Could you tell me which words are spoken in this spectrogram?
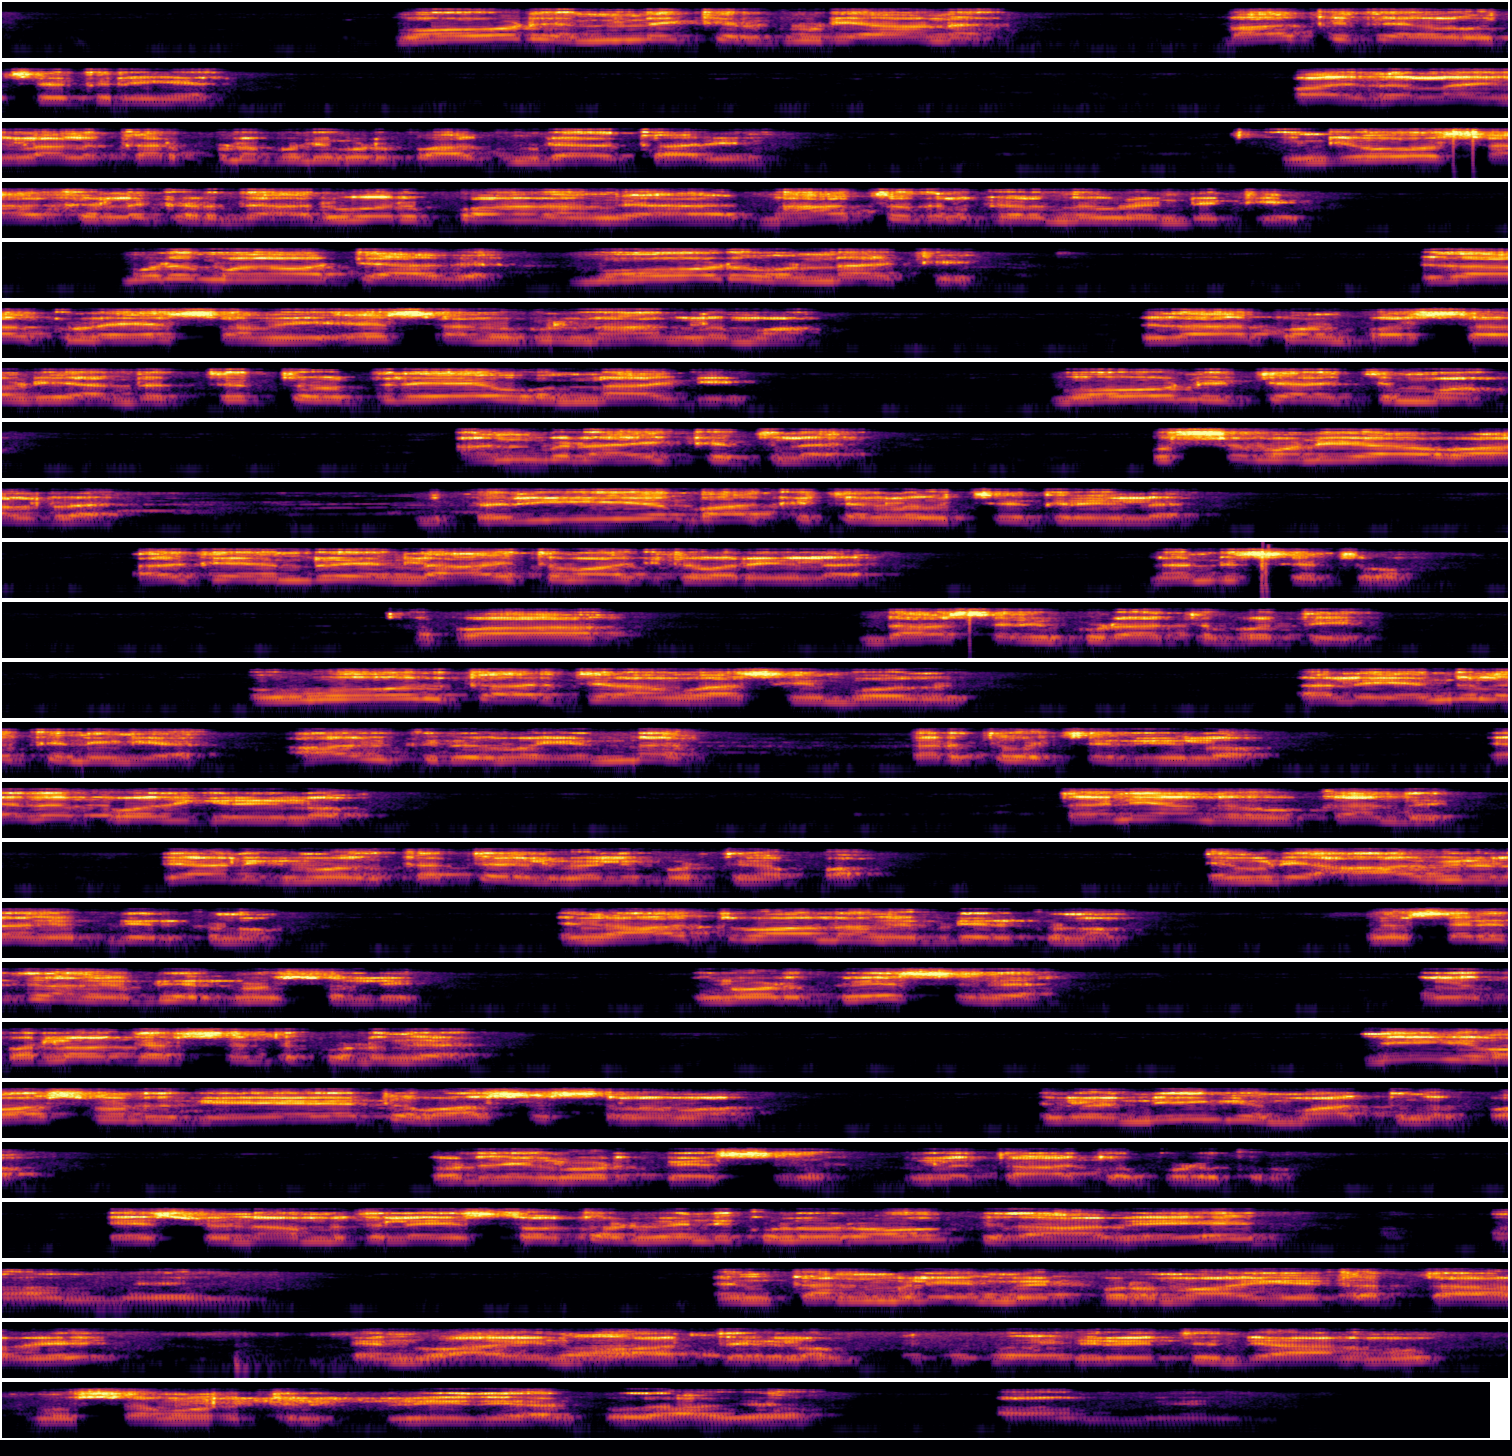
மோடு என்னைக்கு இருக்க முடியான பாக்கியத்தை எங்களை வச்சிருக்கிறீங்க. அப்பா, இதெல்லாம் எங்களால கற்பனை பண்ணி கூட பார்க்க முடியாத காரியம். எங்கேயோ சாக்கடையில கிடந்த அருவருப்பா நாங்க நாத்தத்துல கிடந்தவர் இன்றைக்கு மூடு மனவாட்டியாக மோடு ஒன்னாக்கி பிதாவுக்குள்ள ஏசாமி ஏசாமிக்குள்ள நாங்களுமா பிதாக்குவன் பரிசாவுடைய அந்த திருத்துவத்திலே ஒன்னாகி மோ நித்திய நித்தியமா அன்பின் ஐக்கியத்துல புஷ்பமணியா வாழ்ற இந்த பெரிய பாக்கியத்தை எங்களை வச்சிருக்கிறீங்களே. அதுக்கு என்று எங்களை ஆயத்தமாக்கிட்டு வரீங்களே நன்றி சேர்த்துவோம் அப்பா இந்த ஆசிரியர் கூடாரத்தை பத்தி ஒவ்வொரு காரியத்தையும் நாம் வாசிக்கும் போது அதுல எங்களுக்கு நீங்க ஆவிக்கிறவங்க என்ன கருத்து வச்சிருக்கீங்களோ எதை போதிக்கிறீங்களோ தனியா அங்க உட்கார்ந்து தியானிக்கும் போது கத்தைகள் வெளிப்படுத்துங்கப்பா. எங்களுடைய ஆவியில நாங்க எப்படி இருக்கணும்? எங்க ஆத்மாவில் நாங்க எப்படி இருக்கணும்? எங்க சரித்து நாங்க எப்படி இருக்கணும்னு சொல்லி எங்களோட பேசுங்க. எங்களுக்கு பரலோக தரிசனத்தை கொடுங்க. நீங்க வாசம் பண்றதுக்கு ஏற்ற வாசஸ்தலமா எங்களை நீங்க மாத்துங்கப்பா. தொடர்ந்து எங்களோட பேசுங்க. எங்களை தாழ்த்து ஒப்படுக்கிறோம் இயேசு நாமத்துல ஸ்தோத்தோடு வேண்டிக் கொள்கிறோம் பிதாவே ஆமே என் கண்மொழியின் மேற்புறமாகிய கத்தாவே என் வாயின் வார்த்தைகளும் இதயத்தின் தியானமும் சமூகத்தில் பிரீதியா இருப்பதாக ஆமென்.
